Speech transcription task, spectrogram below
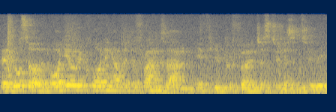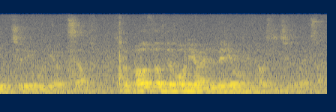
There's also an audio recording up at the front um, if you prefer just to listen to the, to the audio itself. So both of the audio and the video will be posted to the website.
